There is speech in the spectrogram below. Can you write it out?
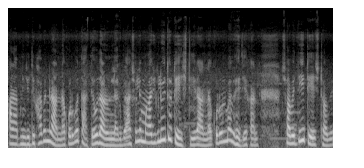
আর আপনি যদি ভাবেন রান্না করব, তাতেও দারুণ লাগবে। আসলে মাছগুলোই তো টেস্টি রান্না করুন বা ভেজে খান। সবেতেই টেস্ট হবে।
